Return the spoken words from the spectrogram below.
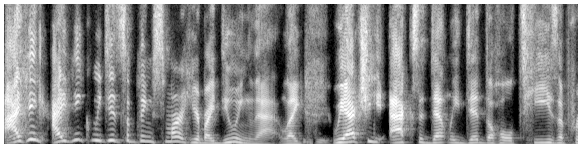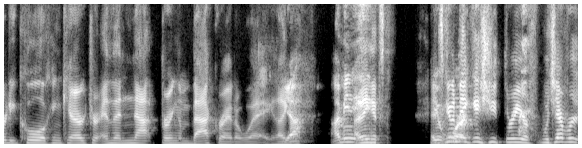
I think I think we did something smart here by doing that. Like Mhm. we actually accidentally did the whole tease a pretty cool looking character and then not bring him back right away. Like yeah, I mean, I think it- it's it's it gonna worked. make issue three or whichever.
